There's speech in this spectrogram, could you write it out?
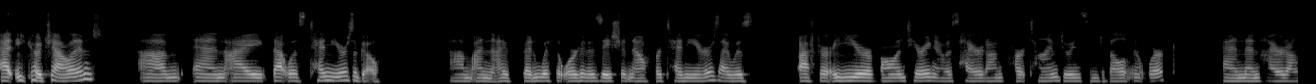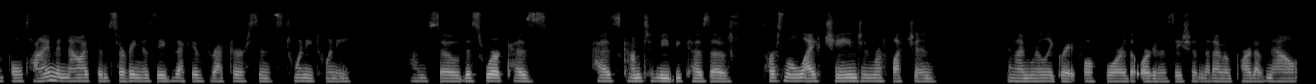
at Eco Challenge. Um, and I that was 10 years ago. Um, and I've been with the organization now for 10 years. I was after a year of volunteering, I was hired on part time doing some development work and then hired on full time. And now I've been serving as the executive director since 2020. Um, so this work has has come to me because of personal life change and reflection. And I'm really grateful for the organization that I'm a part of now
